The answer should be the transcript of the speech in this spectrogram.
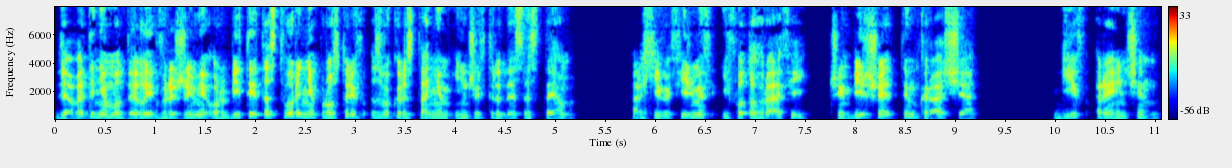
для ведення моделей в режимі орбіти та створення просторів з використанням інших 3D-систем архіви фільмів і фотографій. Чим більше, тим краще. GIF Ренчин.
